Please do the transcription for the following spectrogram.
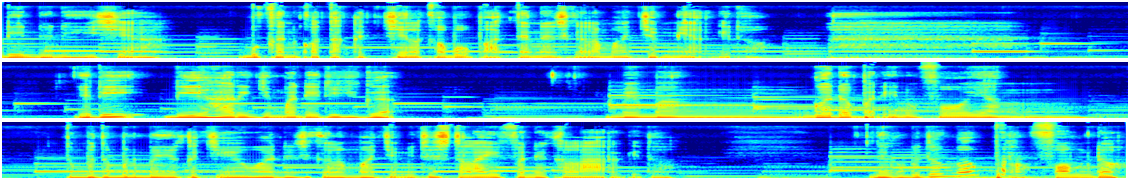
di Indonesia bukan kota kecil kabupaten dan segala macamnya gitu. Jadi di hari Jumat itu juga memang gue dapat info yang teman-teman banyak kecewa dan segala macam itu setelah eventnya kelar gitu. Dan kebetulan gue perform doh.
